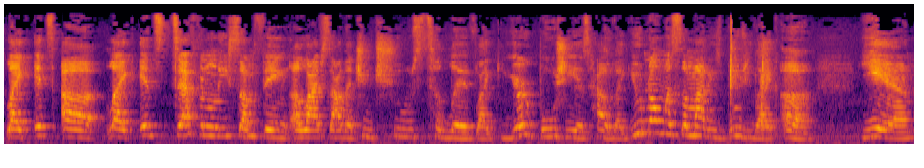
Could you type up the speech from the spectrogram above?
Like it's uh like it's definitely something a lifestyle that you choose to live. Like you're bougie as hell. Like you know when somebody's bougie like uh yeah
